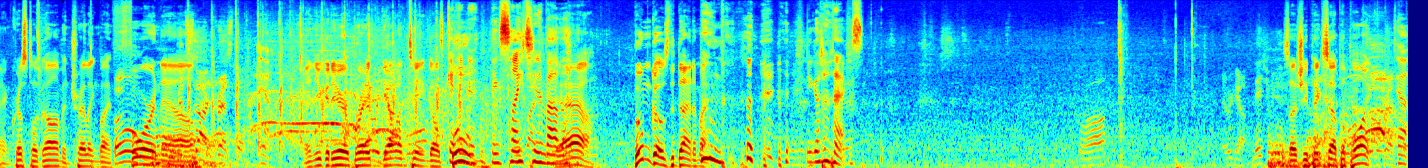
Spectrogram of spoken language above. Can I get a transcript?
And Crystal Gauvin trailing by boom, four boom. now. Yeah. And you could hear Braden Gellenthien go boom. Exciting about yeah. that. Boom goes the dynamite. Boom. you got an X. So she picks up a point. Yeah.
